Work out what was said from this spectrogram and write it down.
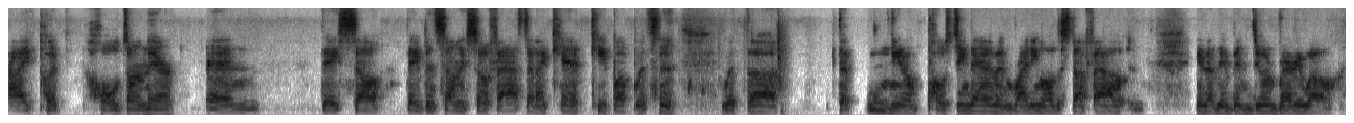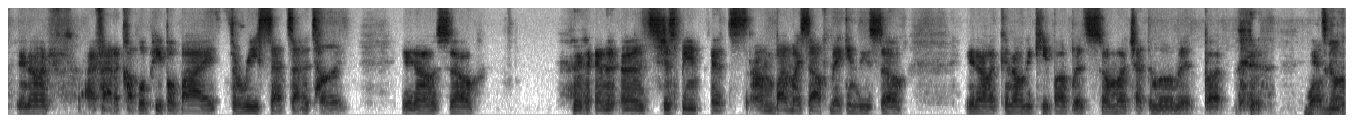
I put holds on there, and they sell. They've been selling so fast that I can't keep up with with uh, the you know posting them and writing all the stuff out, and you know they've been doing very well. You know, I've I've had a couple of people buy three sets at a time. You know, so and, and it's just been it's I'm by myself making these, so you know, I can only keep up with so much at the moment, but well, the,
